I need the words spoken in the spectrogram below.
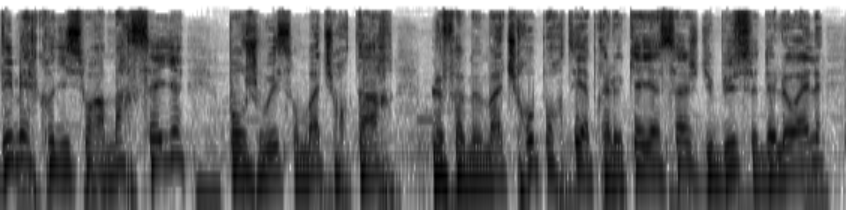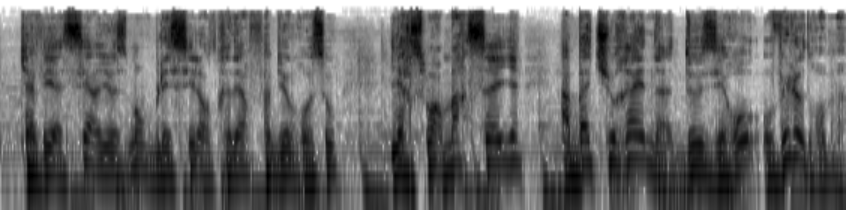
dès mercredi soir à Marseille pour jouer son match en retard. Le fameux match reporté après le caillassage du bus de l'OL qui avait sérieusement blessé l'entraîneur Fabio Grosso. Hier soir, Marseille a battu Rennes 2-0 au Vélodrome.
